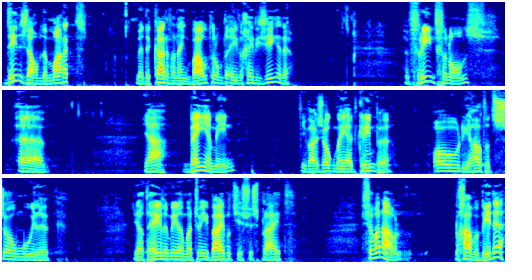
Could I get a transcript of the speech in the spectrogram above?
dinsdag op de markt met de kar van Henk Bouter om te evangeliseren. Een vriend van ons, uh, ja, Benjamin, die was ook mee uit Krimpen. Oh, die had het zo moeilijk. Die had de hele middag maar twee bijbeltjes verspreid. Zo van nou, dan gaan we bidden.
